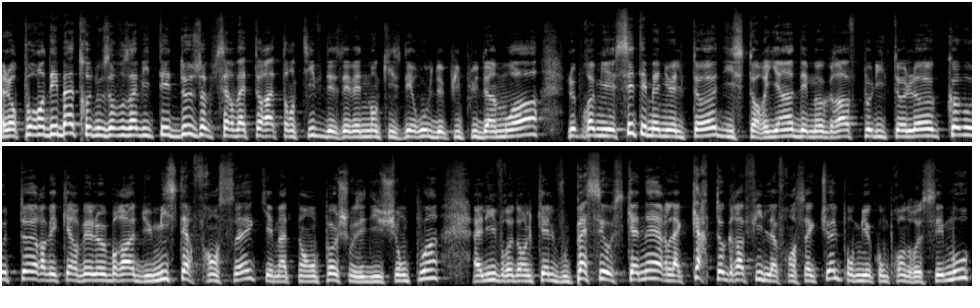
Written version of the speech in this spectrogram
Alors pour en débattre, nous avons invité deux observateurs attentifs des événements qui se déroulent depuis plus d'un mois. Le premier, c'est Emmanuel Todd, historien, démographe, politologue, co-auteur avec Hervé Du Mystère français, qui est maintenant en poche aux éditions Point, un livre dans lequel vous passez au scanner la cartographie de la France actuelle pour mieux comprendre ces mots.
